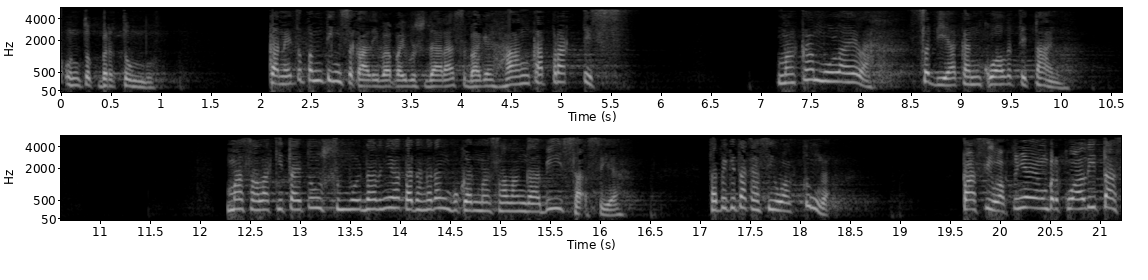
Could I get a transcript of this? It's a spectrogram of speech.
untuk bertumbuh. Karena itu penting sekali Bapak Ibu Saudara sebagai langkah praktis. Maka mulailah sediakan quality time. Masalah kita itu sebenarnya kadang-kadang bukan masalah nggak bisa sih ya. Tapi kita kasih waktu nggak? Kasih waktunya yang berkualitas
